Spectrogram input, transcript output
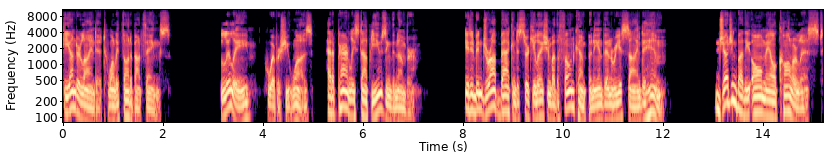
He underlined it while he thought about things. Lilly, whoever she was, had apparently stopped using the number. It had been dropped back into circulation by the phone company and then reassigned to him. Judging by the all male caller list,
